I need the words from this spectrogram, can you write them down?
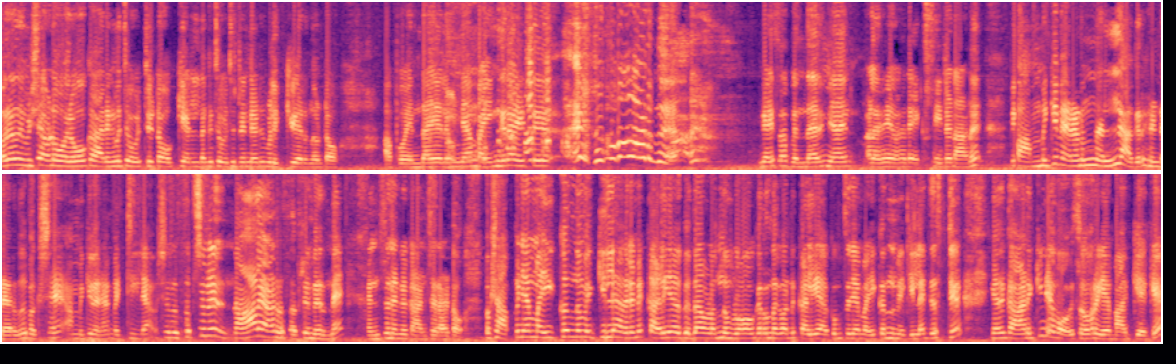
ഓരോ നിമിഷം അവിടെ ഓരോ കാര്യങ്ങൾ ചോദിച്ചിട്ട് ഓക്കെ അല്ലെങ്കിൽ ചോദിച്ചിട്ട് എന്നെ വിളിക്കുമായിരുന്നു കേട്ടോ അപ്പൊ എന്തായാലും ഞാൻ ഭയങ്കരമായിട്ട് ഗൈസ് അപ്പൊ എന്തായാലും ഞാൻ വളരെ വളരെ എക്സൈറ്റഡ് ആണ്. ഇപ്പൊ അമ്മയ്ക്ക് വരണം എന്ന് നല്ല ആഗ്രഹം ഉണ്ടായിരുന്നു. പക്ഷെ അമ്മയ്ക്ക് വരാൻ പറ്റിയില്ല. പക്ഷെ റിസപ്ഷന് നാളെയാണ് റിസപ്ഷൻ വരുന്നത്. ഫ്രണ്ട്സിനൊക്കെ കാണിച്ചു കേട്ടോ. പക്ഷെ അപ്പൊ ഞാൻ മൈക്കൊന്നും വെക്കില്ല. അവരെ കളിയാക്കുന്നത് അവളൊന്നും വ്ളോഗർ എന്നൊക്കെ കൊണ്ട് കളിയാക്കും. ഞാൻ മൈക്കൊന്നും വെക്കില്ല. ജസ്റ്റ് ഇങ്ങനെ കാണിക്കും. ഞാൻ വോയിസ് ഓവർ ചെയ്യാം ബാക്കിയൊക്കെ.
